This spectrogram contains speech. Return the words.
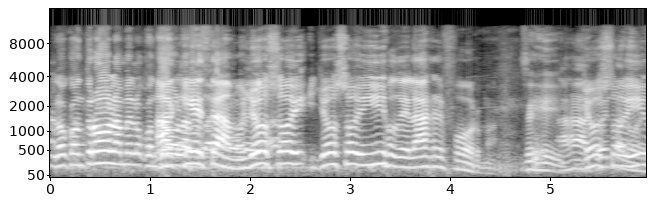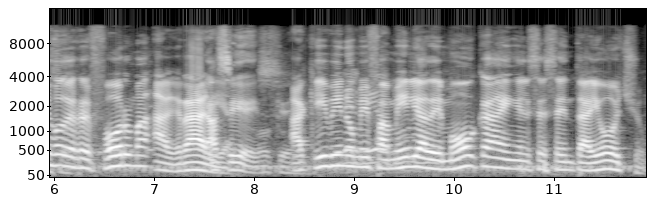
Lo controla, me lo controla. Aquí estamos. Yo soy, yo soy hijo de la reforma. Sí. yo soy hijo de reforma agraria. Así es. Aquí vino mi familia de Moca en el 68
